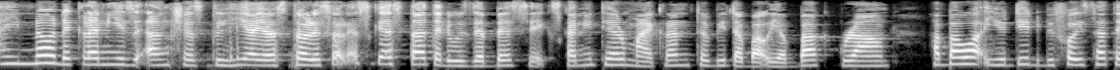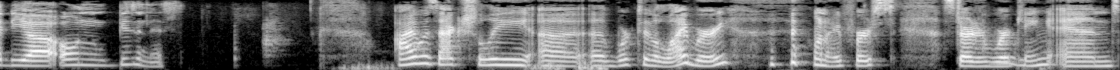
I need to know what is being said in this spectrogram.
I know the clan is anxious to hear your story, so let's get started with the basics. Can you tell my client a bit about your background, about what you did before you started your own business? I was actually uh, uh, worked at a library when I first started working, and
